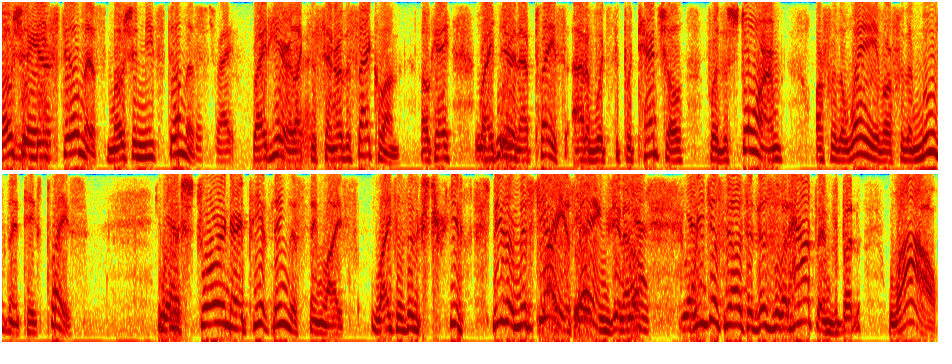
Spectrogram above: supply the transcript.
motion needs stillness. Motion needs stillness. That's right. Right here, That's like right. the center of the cyclone. Okay, mm-hmm. right there, that place out of which the potential for the storm or for the wave or for the movement takes place. It's yes. an extraordinary thing. This thing, life. Life is an extreme. These are mysterious yes. things, you know. Yes. Yes. We just know that this is what happens, but wow.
